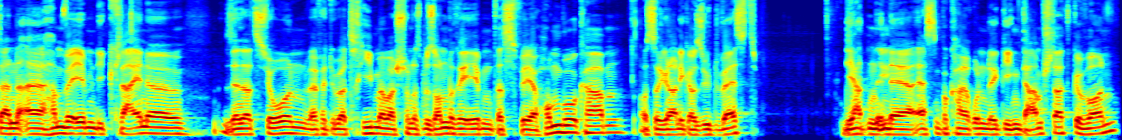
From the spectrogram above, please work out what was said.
Dann äh, haben wir eben die kleine Sensation, wäre vielleicht übertrieben, aber schon das Besondere eben, dass wir Homburg haben aus der Regionalliga Südwest. Die hatten in der ersten Pokalrunde gegen Darmstadt gewonnen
